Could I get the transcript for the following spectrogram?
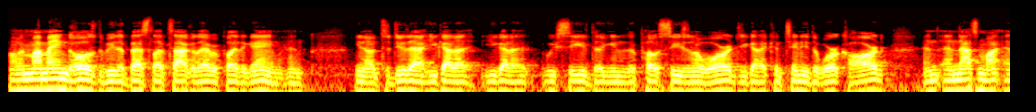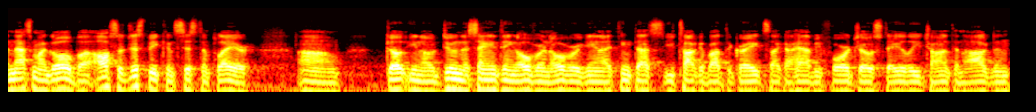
I mean, my main goal is to be the best left tackle to ever play the game, and you know, to do that, you gotta you gotta receive the you know the postseason awards. You gotta continue to work hard, and and that's my and that's my goal. But also just be a consistent player. Um, go you know doing the same thing over and over again. I think that's you talk about the greats like I had before, Joe Staley, Jonathan Ogden.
